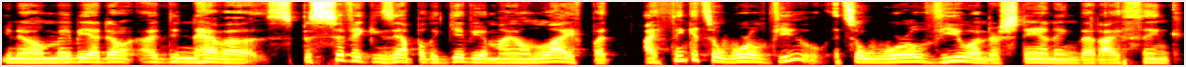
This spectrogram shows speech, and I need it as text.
you know, maybe I don't, I didn't have a specific example to give you in my own life, but I think it's a worldview. It's a worldview understanding that I think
